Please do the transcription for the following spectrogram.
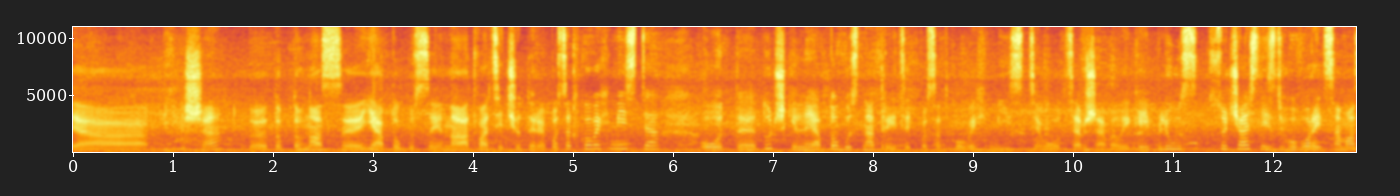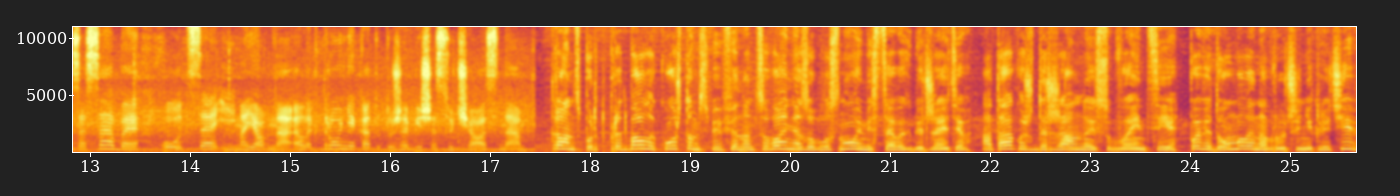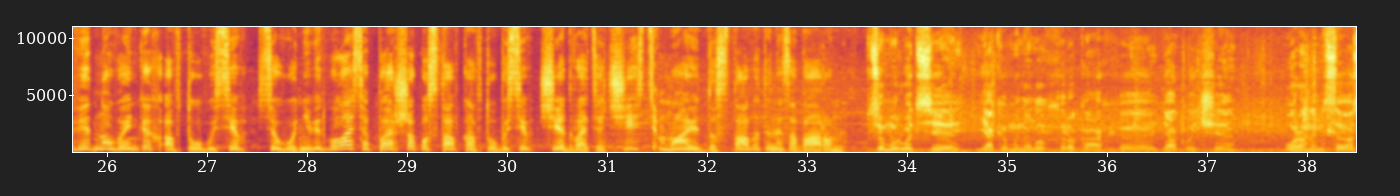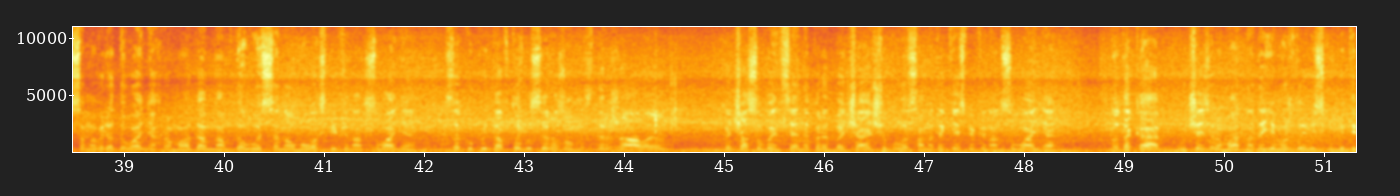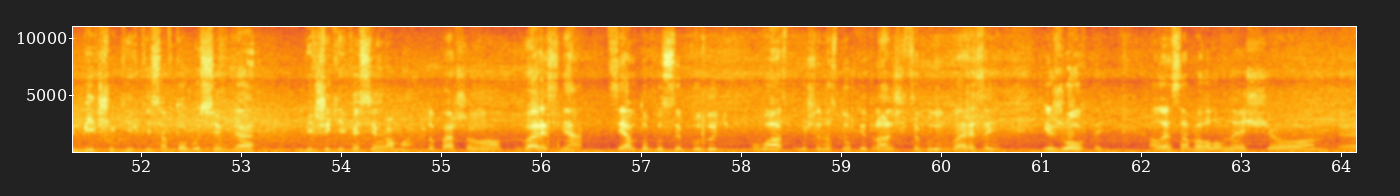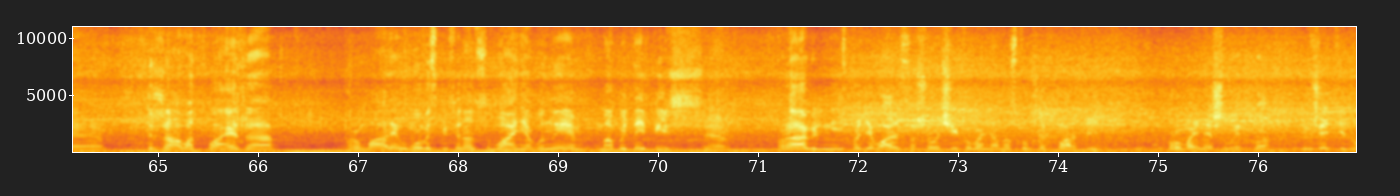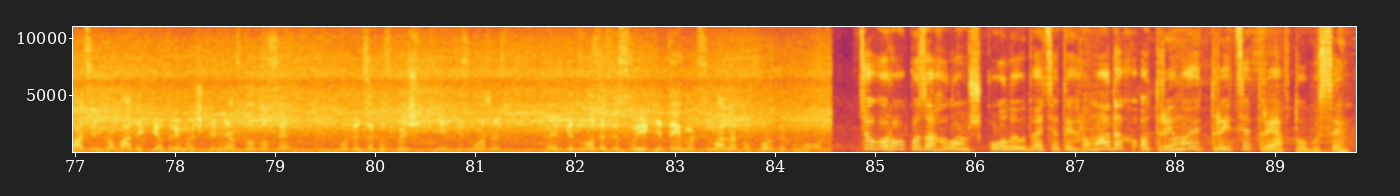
більша. більше, Е, тобто в нас е, є автобуси на 24 посадкових місця. От е, тут шкільний автобус на 30 посадкових місць. От це вже великий плюс. Сучасність говорить сама за себе. От це і наявна електроніка, тут уже більше сучасна. Транспорт придбали коштом співфінансування з обласного і місцевих бюджетів, а також державної субвенції. Повідомили на врученні ключів від новеньких автобусів. Сьогодні відбулася перша поставка автобусів. Ще 26 мають доставити незабаром. В цьому році, як і в минулих роках, е, дякуючи органам місцевого самоврядування, громадам, нам вдалося на умовах співфінансування закупити автобуси разом з державою. Хоча субвенція не передбачає, що було саме таке співфінансування. але така участь громад надає можливість купити більшу кількість автобусів для більшої кількості громад. До 1 вересня ці автобуси будуть у вас, тому що наступні транші це будуть вересень і жовтень. Але саме головне, що е, держава дбає за громади, умови співфінансування, вони, мабуть, найбільш е, правильні. Сподіваюся, що очікування наступних партій промайне швидко, і вже ті 20 громад, які отримують шкільні автобуси, будуть забезпечені і зможуть е, підвозити своїх дітей в максимально комфортних умовах. Цього року загалом школи у 20 громадах отримають 33 автобуси.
